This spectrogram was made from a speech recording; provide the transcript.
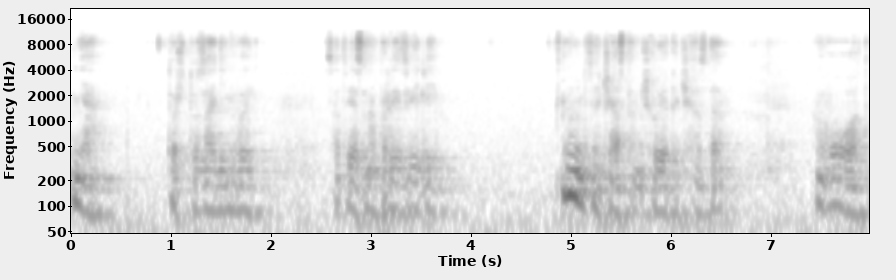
дня, то, что за день вы, соответственно, произвели. Ну, или за час там человека час, да. Вот,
